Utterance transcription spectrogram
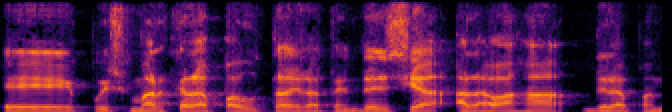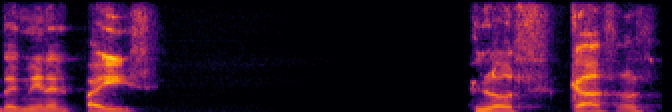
Eh, pues marca la pauta de la tendencia a la baja de la pandemia en el país. Los casos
